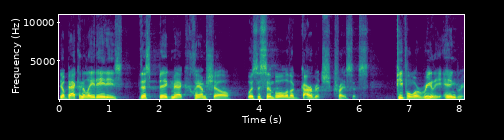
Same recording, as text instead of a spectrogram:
You know, back in the late 80s, this Big Mac clamshell was the symbol of a garbage crisis. People were really angry.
